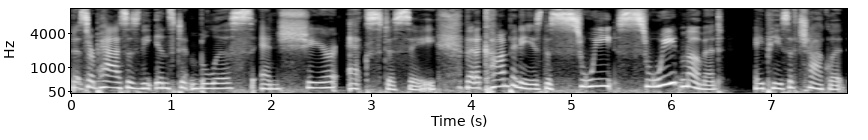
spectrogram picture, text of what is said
that surpasses the instant bliss and sheer ecstasy that accompanies the sweet, sweet moment a piece of chocolate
